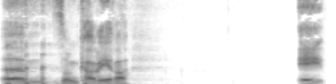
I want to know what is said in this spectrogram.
Ähm, so ein Carrera. Ey,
